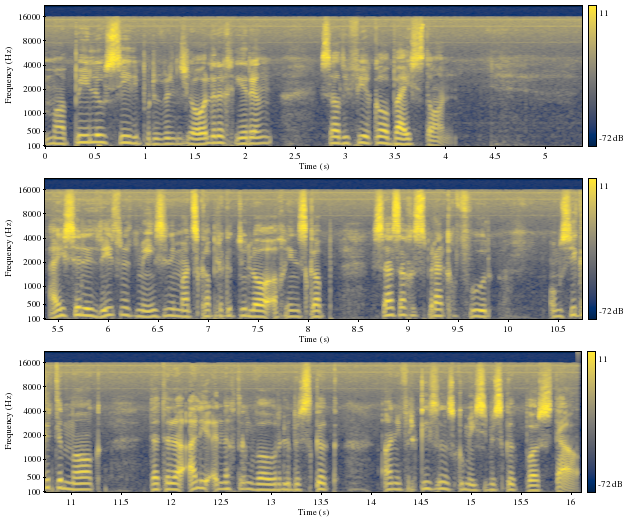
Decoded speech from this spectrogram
Mapelo sê die provinciale regering sal die VK bystaan. Hy sê dit reeds met mense in die maatskapelike toelaag agentskap SASA gesprek gevoer om seker te maak dat hulle al die inlichting waar hulle beskik aan die verkiesingscommissie beskikbaar stel.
